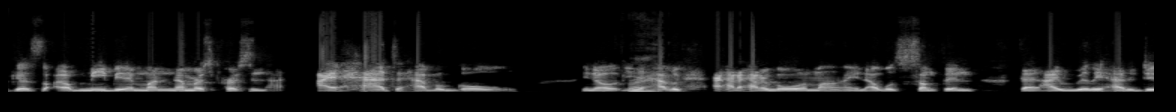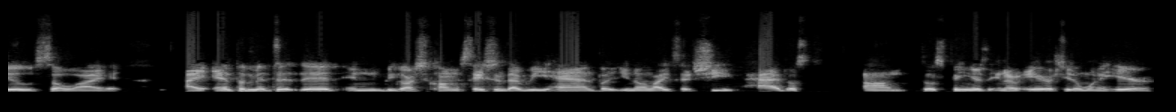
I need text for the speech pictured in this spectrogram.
because uh, me being a numbers person, I had to have a goal. You know, right. you have a, I had to have a goal in mind. That was something that I really had to do. So I I implemented it in regards to conversations that we had. But you know, like I said, she had those um those fingers in her ear. She didn't want to hear.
